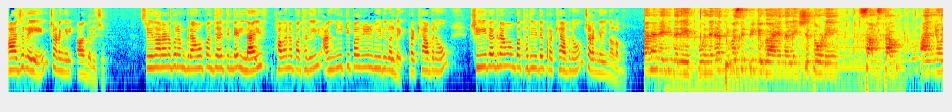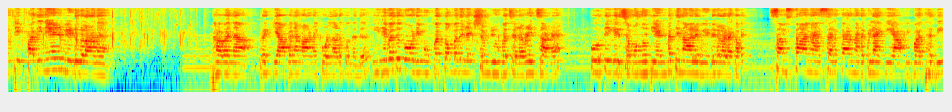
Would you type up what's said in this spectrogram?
ഹാജറയെയും ചടങ്ങിൽ ആദരിച്ചു. ശ്രീനാരായണപുരം ഗ്രാമപഞ്ചായത്തിന്റെ ലൈഫ് ഭവന പദ്ധതിയിൽ അഞ്ഞൂറ്റി പതിനേഴ് വീടുകളുടെ പ്രഖ്യാപനവും ക്ഷീരഗ്രാമം പദ്ധതിയുടെ പ്രഖ്യാപനവും ചടങ്ങിൽ നടന്നു. ഭവനരഹിതരെ പുനരധിവസിപ്പിക്കുക എന്ന ലക്ഷ്യത്തോടെ സംസ്ഥാനം അഞ്ഞൂറ്റി പതിനേഴ് വീടുകളാണ് ഭവന പ്രഖ്യാപനമാണ് ഇപ്പോൾ നടക്കുന്നത്. ഇരുപത് കോടി മുപ്പത്തൊമ്പത് ലക്ഷം രൂപ ചെലവഴിച്ചാണ് പൂർത്തീകരിച്ച മുന്നൂറ്റി എൺപത്തിനാല് വീടുകളടക്കം. സംസ്ഥാന സർക്കാർ നടപ്പിലാക്കിയ ഈ പദ്ധതി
